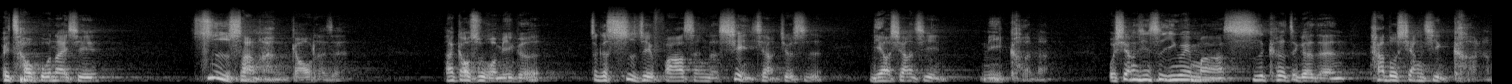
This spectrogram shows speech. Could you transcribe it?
会超过那些智商很高的人。他告诉我们一个这个世界发生的现象，就是你要相信你可能。我相信是因为马斯克这个人，他都相信可能，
